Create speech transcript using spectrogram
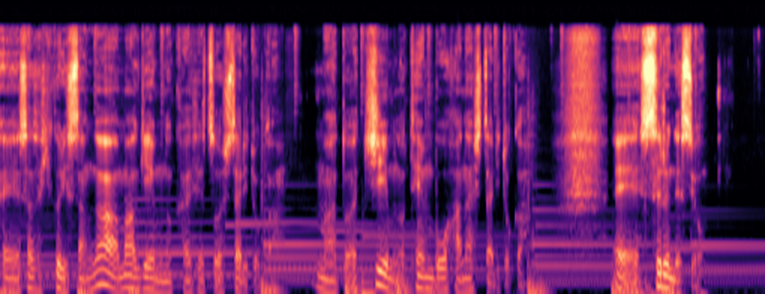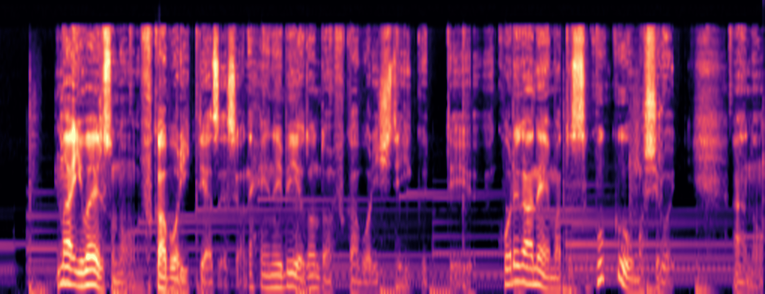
えー、佐々木クリスさんが、まあ、ゲームの解説をしたりとか、まあ、あとはチームの展望を話したりとか、えー、するんですよ。まあ、いわゆるその深掘りってやつですよね。NBA をどんどん深掘りしていくっていう。これがね、またすごく面白い。あの、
